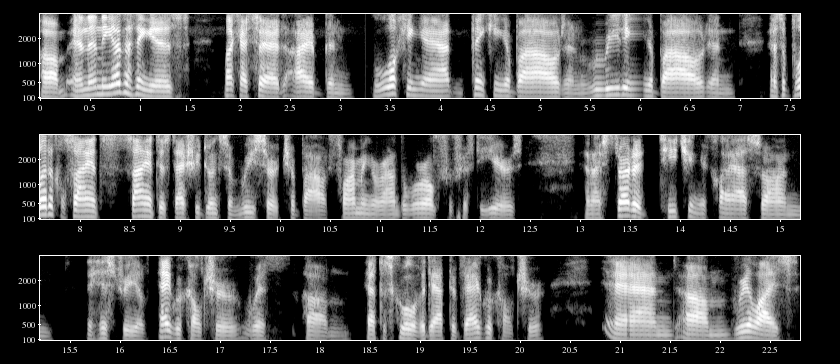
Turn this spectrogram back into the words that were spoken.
Um, and then the other thing is, like I said, I've been looking at and thinking about and reading about and as a political science scientist actually doing some research about farming around the world for 50 years and i started teaching a class on the history of agriculture with um, at the school of adaptive agriculture and um, realized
